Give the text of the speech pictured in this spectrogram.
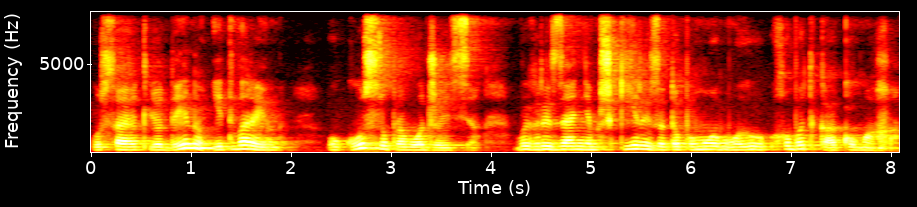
кусають людину і тварин. Укус супроводжується вигризанням шкіри за допомогою хоботка комаха.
